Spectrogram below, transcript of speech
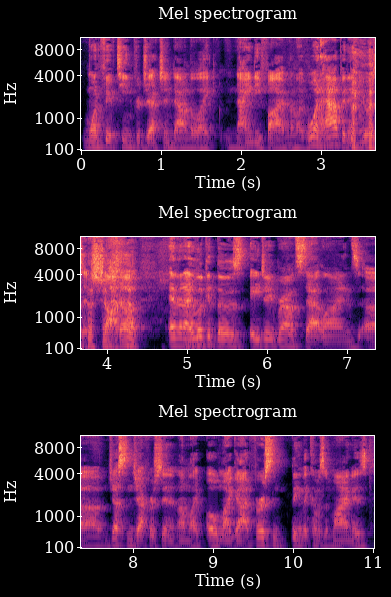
115 projection down to like 95. And I'm like, what happened? And yours had shot up. And then I look at those AJ Brown stat lines, um, Justin Jefferson, and I'm like, oh my God. First thing that comes to mind is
